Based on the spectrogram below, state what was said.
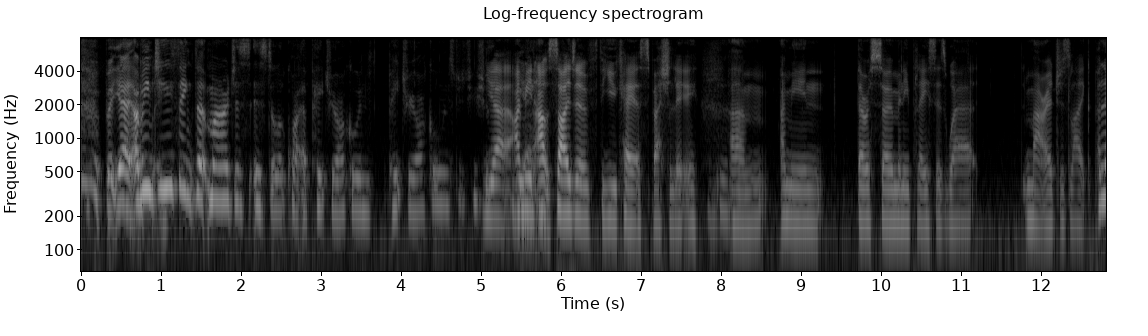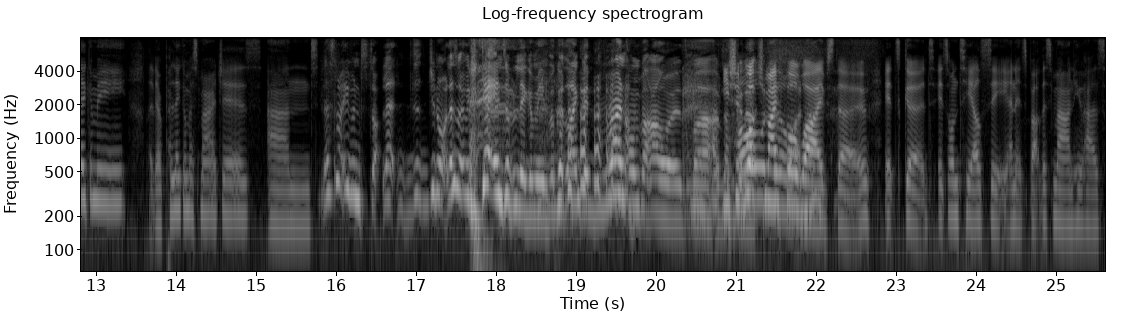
but yeah, I mean, do you think that marriage is, is still a, quite a patriarchal in, patriarchal institution? Yeah, I mean, outside of the UK especially, um, I mean, there are so many places where marriage is like polygamy, like there are polygamous marriages, and Let's not even stop. Let do you know what? Let's not even get into polygamy because I could rant on for hours. But I'm you should watch My Four. Wives though. It's good. It's on TLC, and it's about this man who has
